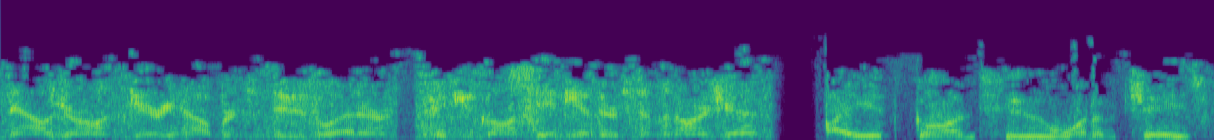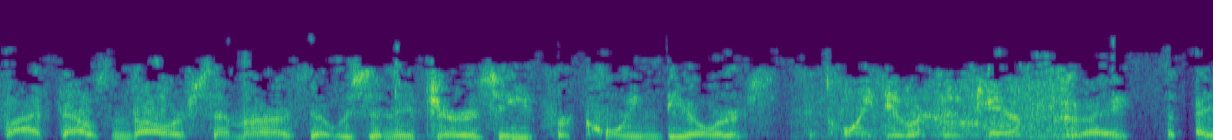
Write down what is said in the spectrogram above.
Now you're on Gary Halbert's newsletter. Have you gone to any of their seminars yet? I had gone to one of Jay's $5,000 seminars that was in New Jersey for coin dealers. The coin dealer boot camp? Right. I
